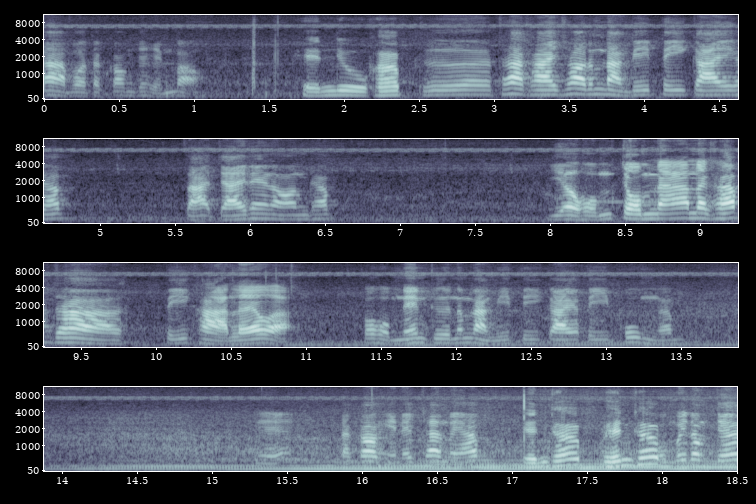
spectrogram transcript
ทราบว่าตากล้องจะเห็นเปล่า เห็นอยู่ครับ คือถ้าใครชอบน้ำหนักดีตีไกลครับสะใจแน่นอนครับ เหยื่อผมจมน้ำนะครับ ถ้าตีขาดแล้วอะเพราะผมเน้นคือน้ำหนักดีตีไกลกับตีพุ่งครับเนี่ยตากล้องเห็นแอคชั่นไหมครับ เห็นครับ เห็นครับ ผมไม่ต้องเจอ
